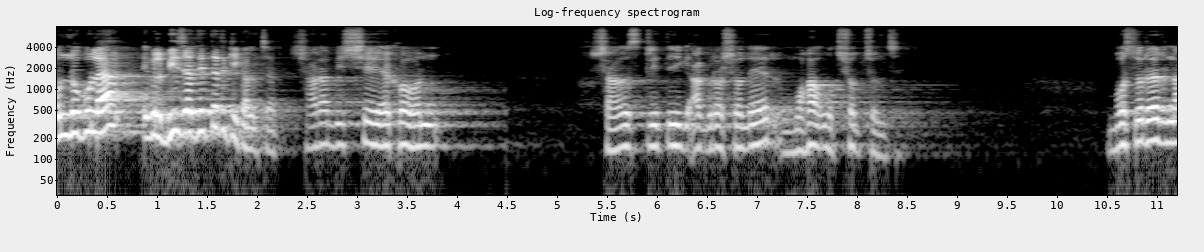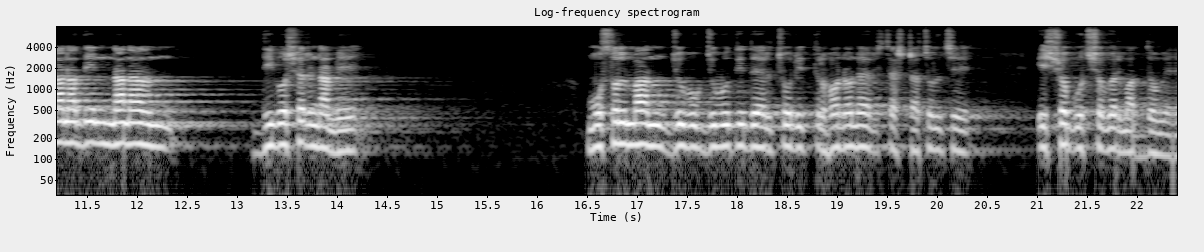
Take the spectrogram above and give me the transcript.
অন্যগুলা, এগুলো বিজাতিদের কি কালচার সারা বিশ্বে এখন সাংস্কৃতিক আগ্রাসনের মহা উৎসব চলছে। বছরের নানা দিন নানান দিবসের নামে মুসলমান যুবক যুবতীদের চরিত্র হননের চেষ্টা চলছে এইসব উৎসবের মাধ্যমে।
